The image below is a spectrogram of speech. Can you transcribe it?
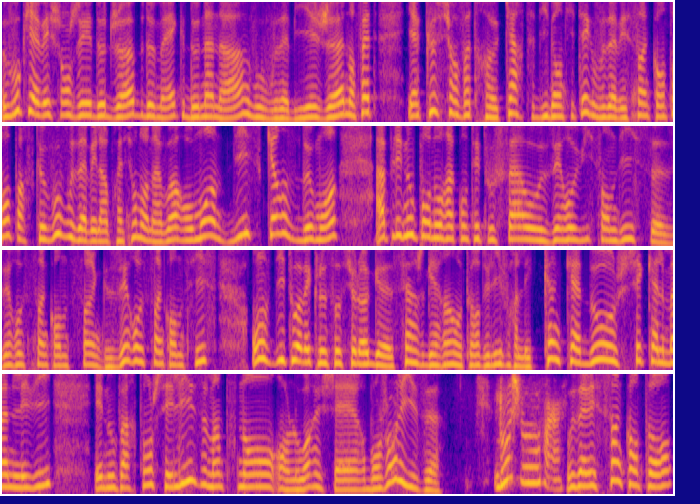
vous qui avez changé de job, de mec, de nana, vous vous habillez jeune. En fait, il y a que sur votre carte d'identité que vous avez 50 ans parce que vous, vous avez l'impression d'en avoir au moins 10, 15 de moins. Appelez-nous pour nous raconter tout ça au 0810 055 056. On se dit tout avec le sociologue Serge Guérin, auteur du livre Les Quinquados chez Calman Lévy. Et nous partons chez Lise maintenant en Loire-et-Cher. Bonjour Lise. Bonjour. Vous avez 50 ou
